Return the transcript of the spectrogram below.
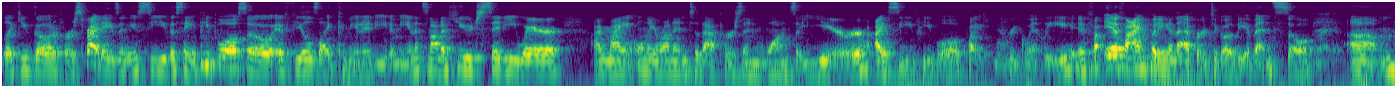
like you go to First Fridays and you see the same people. So it feels like community to me. And it's not a huge city where I might only run into that person once a year. I see people quite Yeah. frequently if if I'm putting in the effort to go to the events. So, Right. um,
